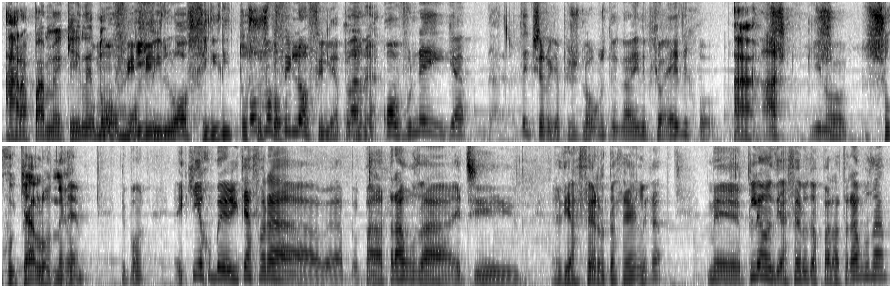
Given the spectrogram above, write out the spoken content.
Άρα πάμε και είναι Ομοφιλή. το ομοφιλόφιλοι το σωστό. Ομοφυλόφιλοι. Απλά Ωραία. το κόβουνε για. Δεν ξέρω για ποιους λόγους, να είναι πιο εύηχο. Α, άσκηνο. Σου έχω κι άλλο, ναι. Ναι. Λοιπόν, εκεί έχουμε διάφορα ε, παρατράγουδα έτσι ενδιαφέροντα θα έλεγα. Με πλέον ενδιαφέροντα παρατράγουδα,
